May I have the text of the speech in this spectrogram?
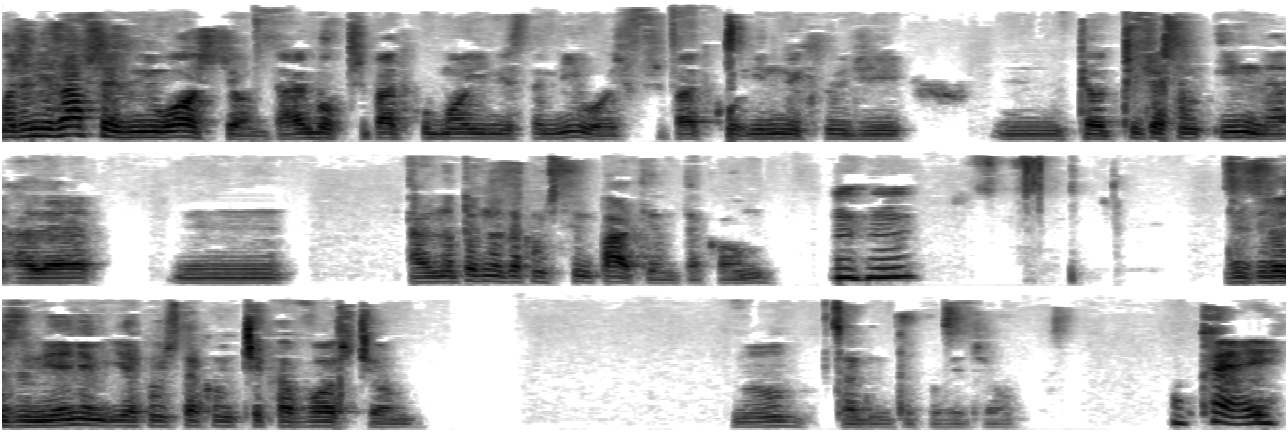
Może nie zawsze z miłością, tak? Bo w przypadku moim jest to miłość, w przypadku innych ludzi mm, te odczucia są inne, ale, mm, ale na pewno z jakąś sympatią taką. Mhm. Ze zrozumieniem i jakąś taką ciekawością. No, tak bym to powiedział. Okej.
